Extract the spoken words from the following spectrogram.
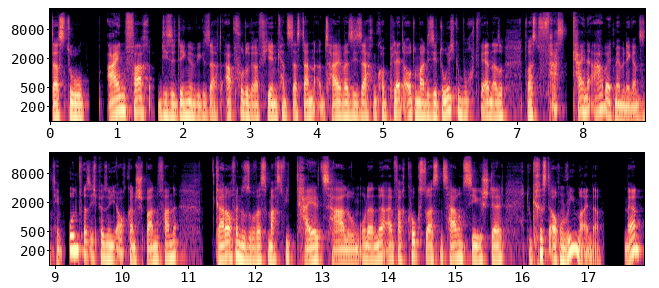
dass du einfach diese Dinge, wie gesagt, abfotografieren kannst, dass dann teilweise die Sachen komplett automatisiert durchgebucht werden. Also du hast fast keine Arbeit mehr mit den ganzen Themen. Und was ich persönlich auch ganz spannend fand, gerade auch wenn du sowas machst wie Teilzahlung oder ne, einfach guckst, du hast ein Zahlungsziel gestellt, du kriegst auch einen Reminder. Ja,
